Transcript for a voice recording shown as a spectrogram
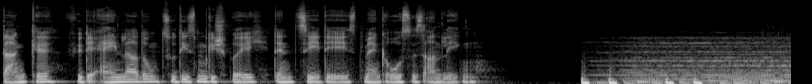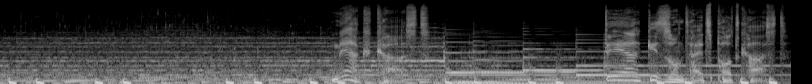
Danke für die Einladung zu diesem Gespräch, denn CD ist mir ein großes Anliegen. Merckcast. Der Gesundheitspodcast.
